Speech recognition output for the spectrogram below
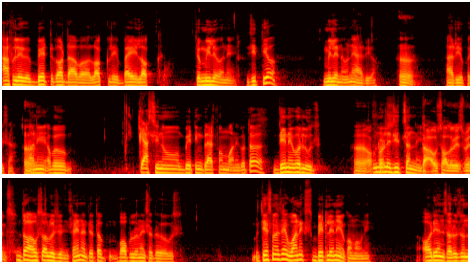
आफूले बेट गर्दा अब लकले बाई लक त्यो मिल्यो भने जित्यो मिलेन भने हारियो। हारियो पैसा। अनि अब क्यासिनो बेटिङ प्लेटफर्म भनेको त दे नेभर लुज। उनीहरूले course. जित्छन् नै। The house always wins. The house always wins होइन? त्यो त पपुलर नै छ त्यो हाउस त्यसमा चाहिँ वान एक्स बेटले नै हो कमाउने। अडियन्सहरू जुन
